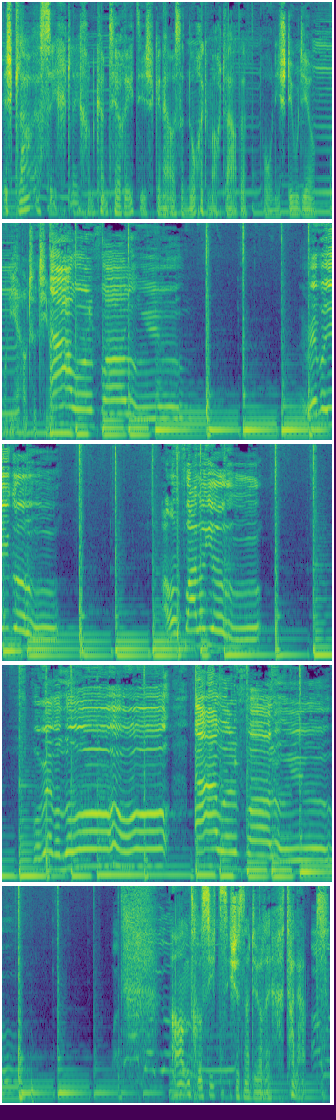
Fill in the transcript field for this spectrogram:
ist klar ersichtlich und kann theoretisch genauso nachgemacht werden, ohne Studio, ohne Autotune. I will follow you wherever you go. I will follow you forevermore. Andererseits ist es natürlich Talent.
